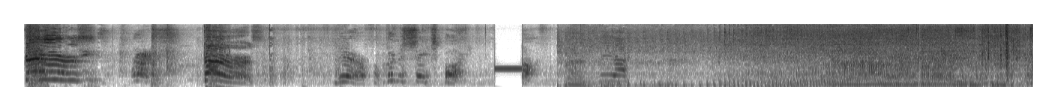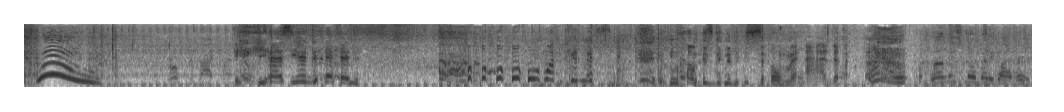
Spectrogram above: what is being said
Gars! Right. Gars! There, for goodness sakes, boy. F- off. Woo! yes, you did! Oh my goodness! Mom is gonna be so mad. Well, at least nobody got hurt.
